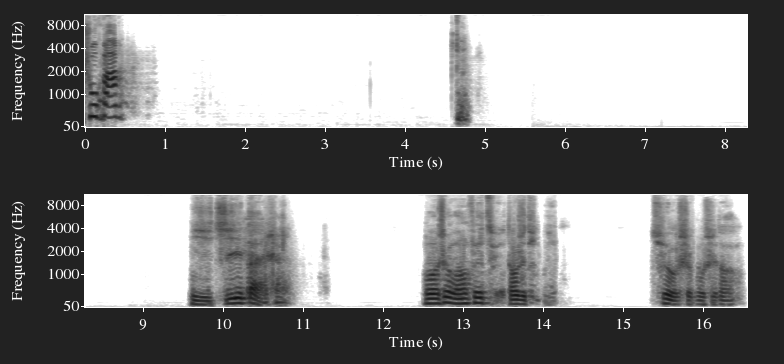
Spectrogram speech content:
出发。以鸡代人。我这王妃嘴倒是挺硬，就是不知道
